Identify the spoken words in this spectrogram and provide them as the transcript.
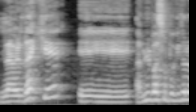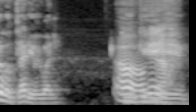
La verdad es que eh, a mí me pasa un poquito lo contrario igual. Ah, Como ok. que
